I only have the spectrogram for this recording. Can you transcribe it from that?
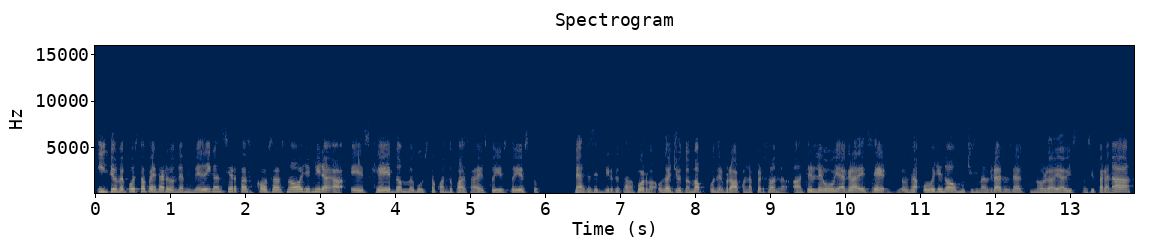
Y yo me he puesto a pensar, donde a mí me digan ciertas cosas, no, oye, mira, es que no me gusta cuando pasa esto y esto y esto, me hace sentir de esta forma. O sea, yo no me voy a poner brava con la persona, antes le voy a agradecer. O sea, oye, no, muchísimas gracias, o sea, no lo había visto así para nada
